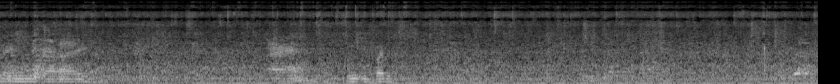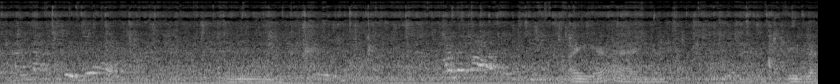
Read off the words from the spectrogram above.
Naingay. Iba. Hmm. Ayan. Sila.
